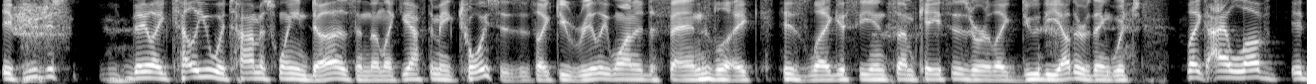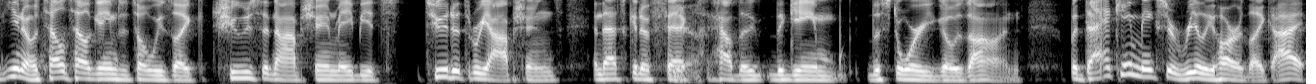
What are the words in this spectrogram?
if you just they like tell you what Thomas Wayne does and then like you have to make choices. It's like do you really want to defend like his legacy in some cases or like do the other thing which like I love it, you know, Telltale games it's always like choose an option, maybe it's two to three options and that's going to affect yeah. how the the game the story goes on. But that game makes it really hard. Like I,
